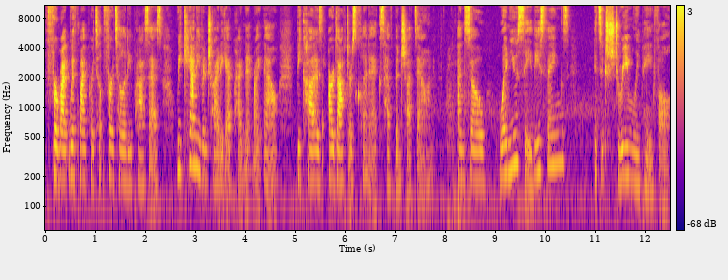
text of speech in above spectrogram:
for my with my fertility process. We can't even try to get pregnant right now because our doctors' clinics have been shut down. And so when you say these things, it's extremely painful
